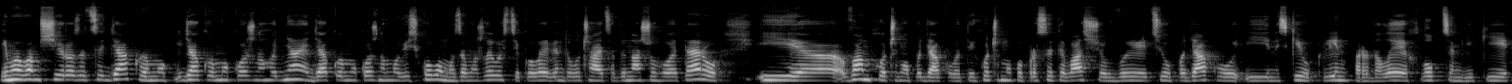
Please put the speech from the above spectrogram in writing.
І ми вам щиро за це дякуємо. Дякуємо кожного дня і дякуємо кожному військовому за можливості, коли він долучається до нашого етеру. І е, вам хочемо подякувати. І хочемо попросити вас, щоб ви цю подяку і низький уклін передали хлопцям, які е,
